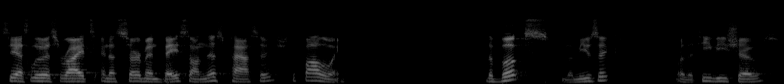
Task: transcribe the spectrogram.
C.S. Lewis writes in a sermon based on this passage the following The books, the music, or the TV shows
